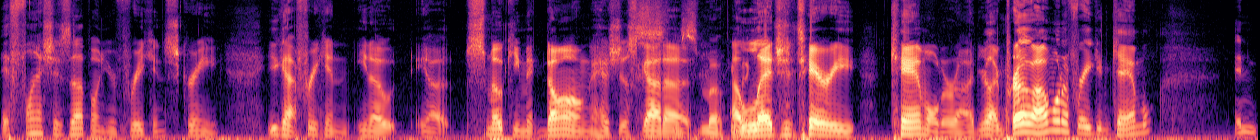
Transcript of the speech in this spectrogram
it flashes up on your freaking screen. You got freaking, you know, you know, Smokey McDong has just got a Smokey a Mc- legendary camel to ride. You're like, bro, I want a freaking camel. and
